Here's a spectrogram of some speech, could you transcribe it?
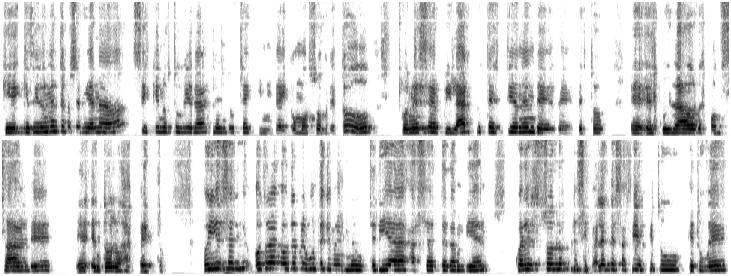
que, que, finalmente no sería nada si es que no estuviera la industria química. Y como sobre todo con ese pilar que ustedes tienen de, de, de estos eh, el cuidado responsable eh, en todos los aspectos. Oye, Sergio, otra, otra pregunta que me, gustaría hacerte también, ¿cuáles son los principales desafíos que tú, que tú ves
